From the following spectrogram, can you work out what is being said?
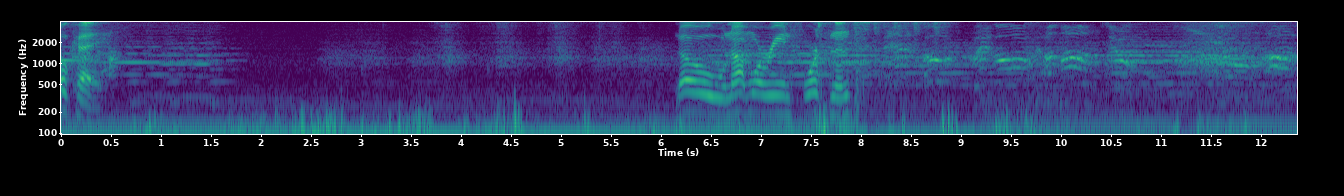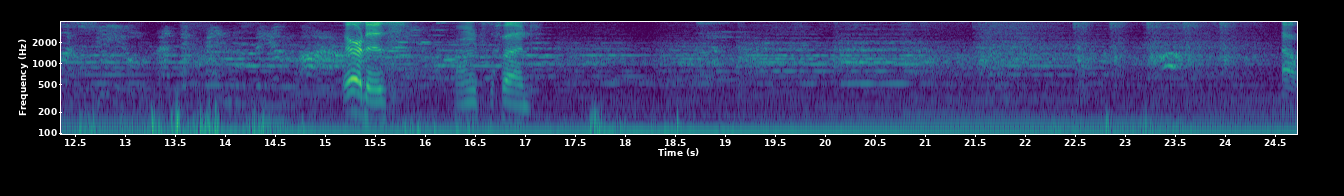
Okay. No, not more reinforcements. There it is. Only it's defend. Ow.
